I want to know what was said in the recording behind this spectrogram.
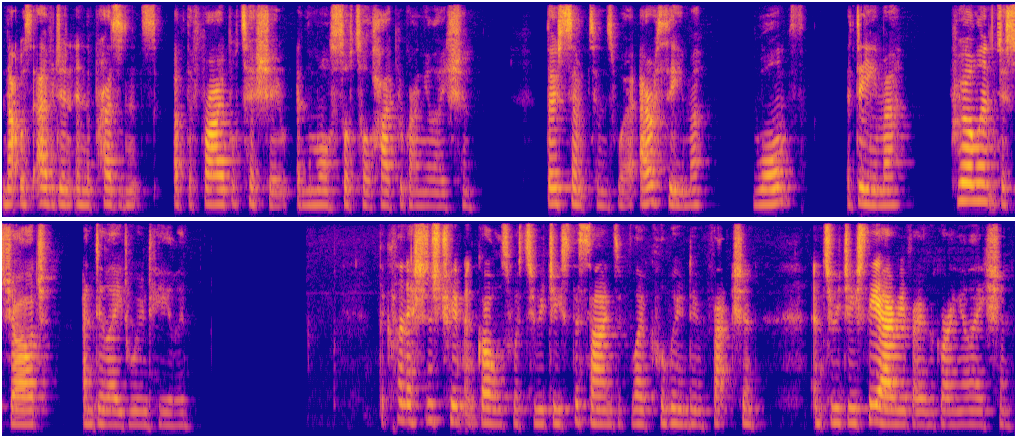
and that was evident in the presence of the friable tissue and the more subtle hypergranulation. Those symptoms were erythema, warmth, edema, purulent discharge, and delayed wound healing. The clinician's treatment goals were to reduce the signs of local wound infection and to reduce the area of overgranulation.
